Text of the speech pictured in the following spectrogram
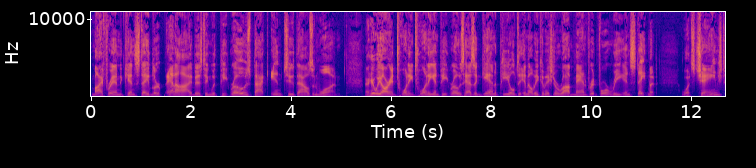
My friend Ken Stabler and I visiting with Pete Rose back in 2001. Now, here we are in 2020, and Pete Rose has again appealed to MLB Commissioner Rob Manfred for reinstatement. What's changed?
